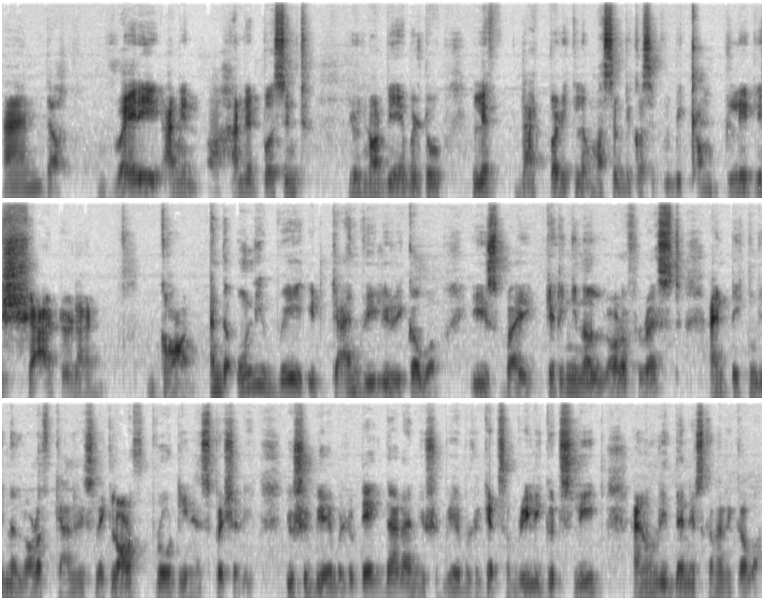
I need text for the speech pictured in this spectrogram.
And uh, very i mean 100% you'll not be able to lift that particular muscle because it will be completely shattered and gone. And the only way it can really recover is by getting in a lot of rest and taking in a lot of calories, like a lot of protein, especially. You should be able to take that and you should be able to get some really good sleep, and only then it's to recover.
